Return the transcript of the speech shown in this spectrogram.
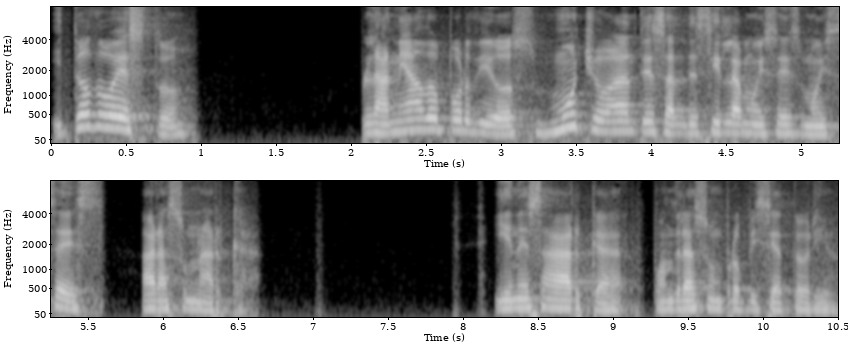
Y todo esto planeado por Dios mucho antes al decirle a Moisés, Moisés, harás un arca. Y en esa arca pondrás un propiciatorio.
